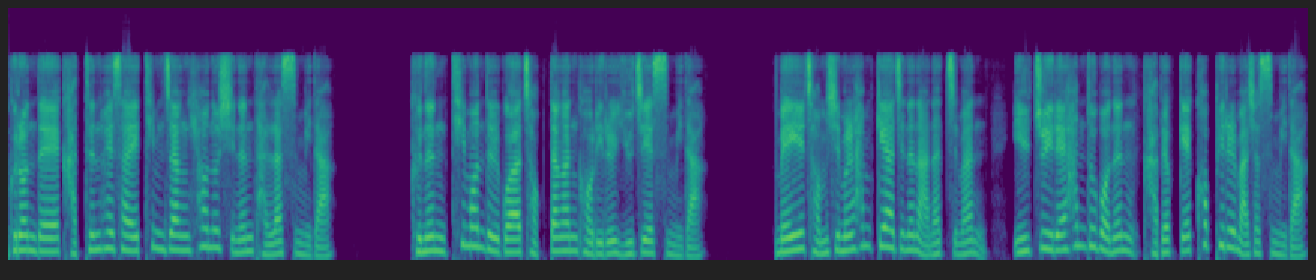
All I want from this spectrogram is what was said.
그런데 같은 회사의 팀장 현우 씨는 달랐습니다. 그는 팀원들과 적당한 거리를 유지했습니다. 매일 점심을 함께 하지는 않았지만 일주일에 한두 번은 가볍게 커피를 마셨습니다.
